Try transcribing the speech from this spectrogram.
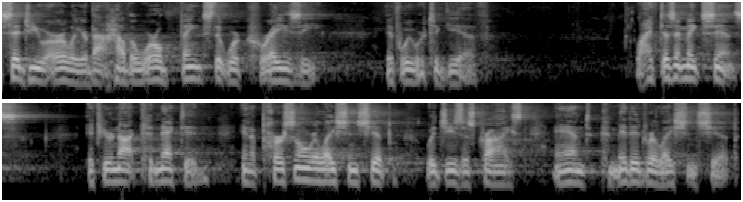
said to you earlier about how the world thinks that we're crazy if we were to give. Life doesn't make sense if you're not connected in a personal relationship with Jesus Christ and committed relationship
